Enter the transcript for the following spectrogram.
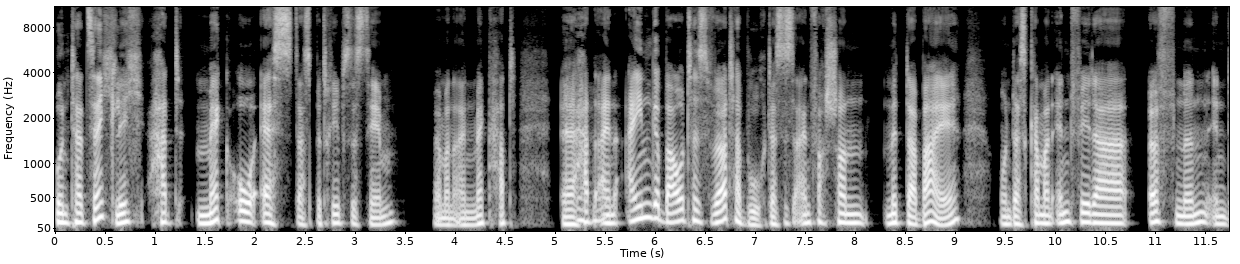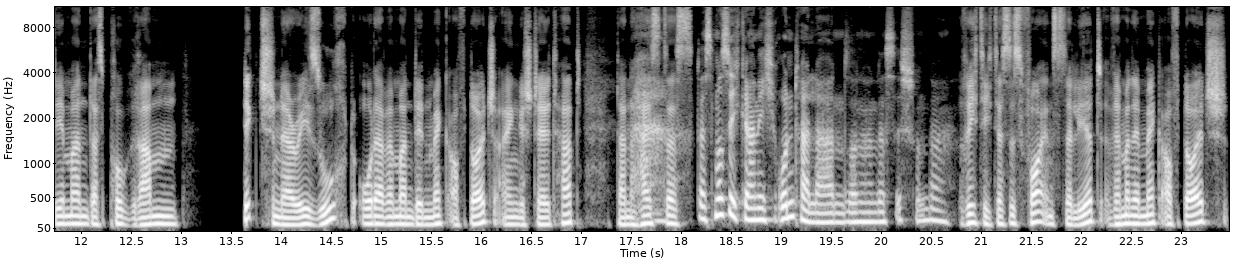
Und tatsächlich hat Mac OS, das Betriebssystem, wenn man einen Mac hat, äh, mhm. hat ein eingebautes Wörterbuch. Das ist einfach schon mit dabei und das kann man entweder öffnen, indem man das Programm Dictionary sucht oder wenn man den Mac auf Deutsch eingestellt hat, dann heißt das. Das muss ich gar nicht runterladen, sondern das ist schon da. Richtig, das ist vorinstalliert. Wenn man den Mac auf Deutsch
